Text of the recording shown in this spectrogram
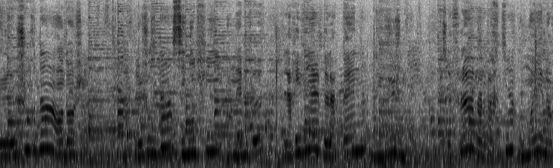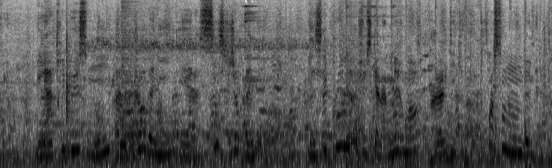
Le Jourdain en danger. Le Jourdain signifie en hébreu la rivière de la peine du jugement. Ce fleuve appartient au Moyen-Orient. Il a attribué son nom à la Jordanie et à la Cisjordanie. Il s'écoule jusqu'à la mer Morte à l'altitude de 392 mètres.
